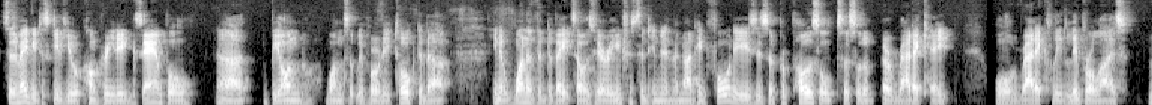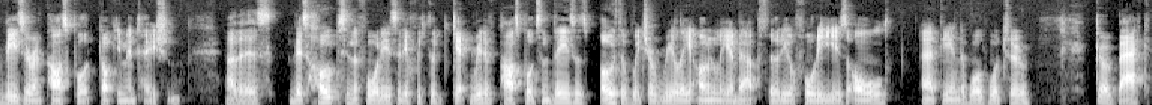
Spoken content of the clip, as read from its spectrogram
So to maybe just give you a concrete example uh, beyond ones that we've already talked about, you know, one of the debates I was very interested in in the 1940s is a proposal to sort of eradicate or radically liberalize visa and passport documentation. Uh, there's there's hopes in the 40s that if we could get rid of passports and visas, both of which are really only about 30 or 40 years old at the end of World War II, go back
